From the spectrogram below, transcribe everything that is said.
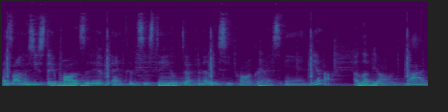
as long as you stay positive and consistent, you'll definitely see progress. And yeah, I love y'all. Bye.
